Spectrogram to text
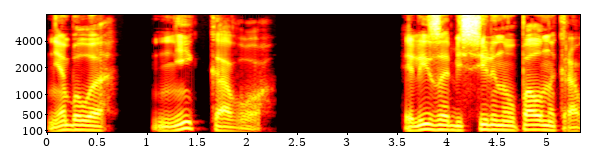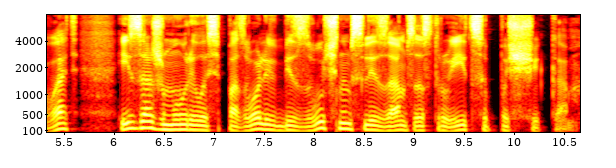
Не было никого. Элиза обессиленно упала на кровать и зажмурилась, позволив беззвучным слезам заструиться по щекам.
